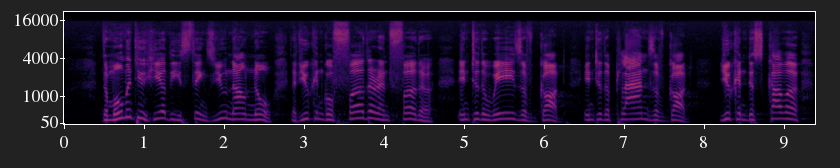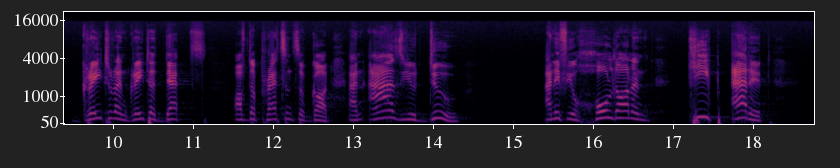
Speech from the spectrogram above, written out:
The moment you hear these things, you now know that you can go further and further into the ways of God, into the plans of God. You can discover greater and greater depths of the presence of God. And as you do, and if you hold on and keep at it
